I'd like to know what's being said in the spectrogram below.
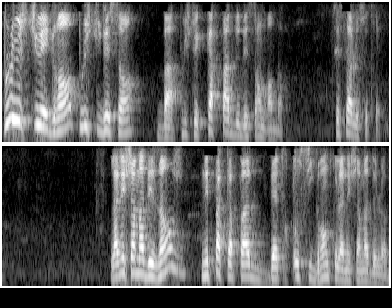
Plus tu es grand, plus tu descends bas, plus tu es capable de descendre en bas. C'est ça le secret. La des anges n'est pas capable d'être aussi grande que la de l'homme.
